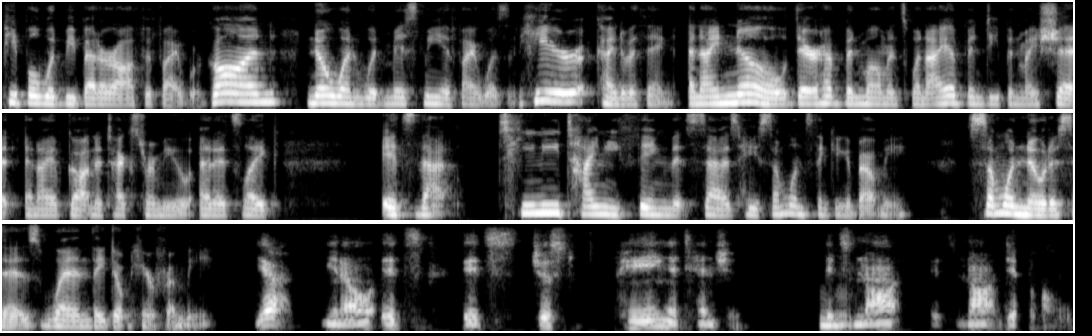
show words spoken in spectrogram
people would be better off if I were gone. No one would miss me if I wasn't here, kind of a thing. And I know there have been moments when I have been deep in my shit and I have gotten a text from you, and it's like, it's that teeny tiny thing that says, Hey, someone's thinking about me. Someone notices when they don't hear from me. Yeah. You know, it's, it's just paying attention. Mm-hmm. It's not, it's not difficult,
